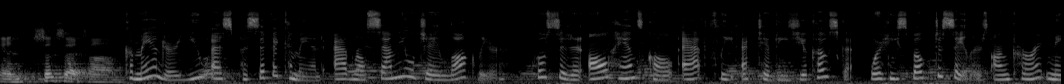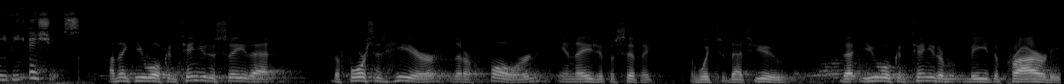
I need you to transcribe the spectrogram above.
And since that time, Commander, U.S. Pacific Command Admiral Samuel J. Locklear hosted an all hands call at Fleet Activities Yokosuka, where he spoke to sailors on current Navy issues. I think you will continue to see that the forces here that are forward in Asia Pacific, of which that's you, that you will continue to be the priority.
